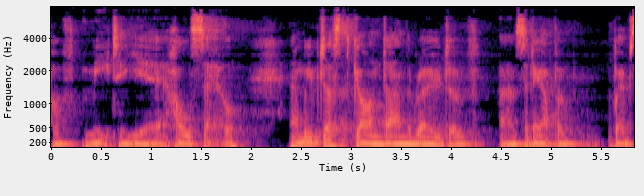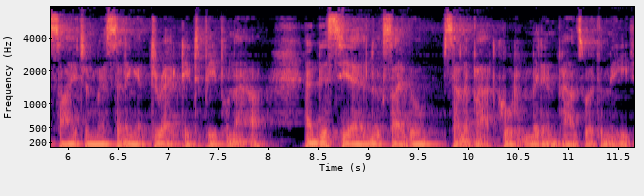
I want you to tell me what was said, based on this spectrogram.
of meat a year wholesale. And we've just gone down the road of uh, setting up a website and we're selling it directly to people now. And this year it looks like we'll sell about a quarter of a million pounds worth of meat.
